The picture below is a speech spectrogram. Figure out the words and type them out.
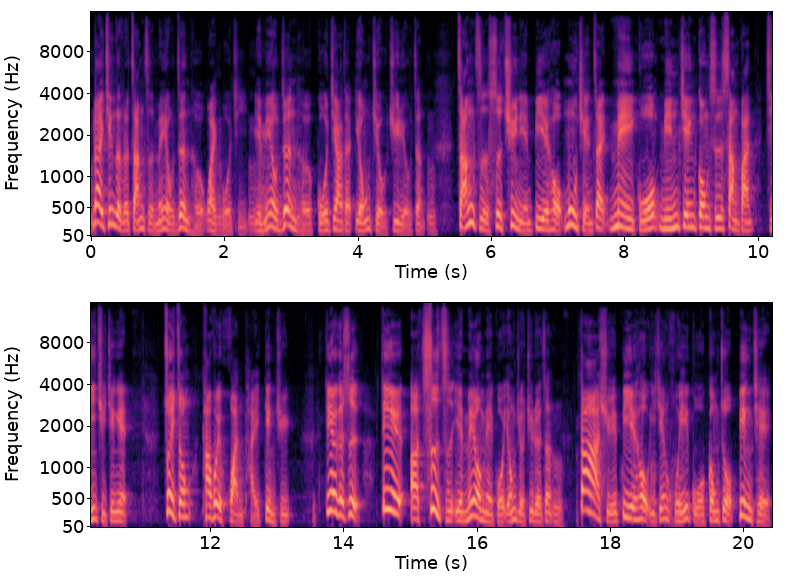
赖清德的长子没有任何外国籍，也没有任何国家的永久居留证。长子是去年毕业后，目前在美国民间公司上班，汲取经验，最终他会返台定居。第二个是第二啊，次子也没有美国永久居留证，大学毕业后已经回国工作，并且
